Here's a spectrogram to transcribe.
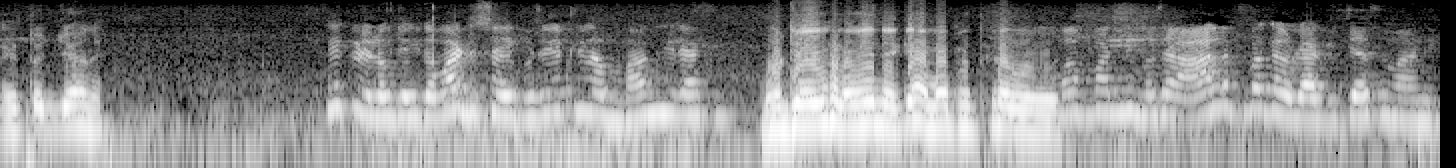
એ તો જ ને કેકડે લઉં જાય તો વાડ સાહેબ એટલી આમ ભાંગી રાખી. મોઢે ગણો એને ક્યાં મફત કરવો? મમ્માની મજા હાલત બગાડ રાખી ચશ્માની.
